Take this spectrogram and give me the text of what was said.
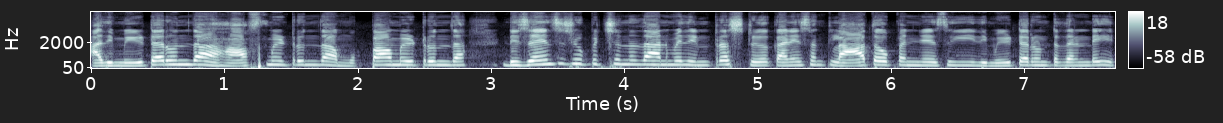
అది మీటర్ ఉందా? హాఫ్ మీటర్ ఉందా? ముప్పా మీటర్ ఉందా? డిజైన్స్ చూపించిన దాని మీద ఇంట్రెస్ట్. కనీసం క్లాత్ ఓపెన్ చేసి ఇది మీటర్ ఉంటుందండి.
